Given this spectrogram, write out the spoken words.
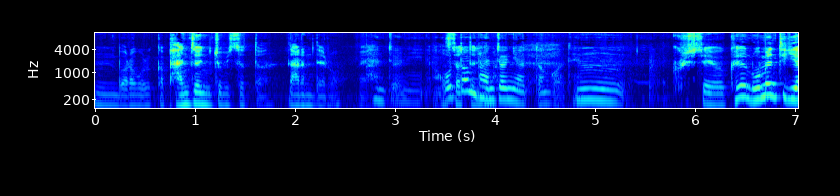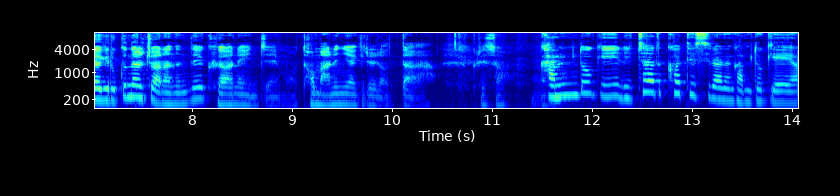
음, 뭐라고 그럴까 반전이 좀 있었던 나름대로. 네. 반전이 어떤 있었던 영화. 반전이었던 것 같아요. 음, 글쎄요, 그냥 로맨틱 이야기로 끝날 줄 알았는데 그 안에 이제 뭐 더 많은 이야기를 넣었다. 그래서 감독이 리차드 커티스라는 감독이에요.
